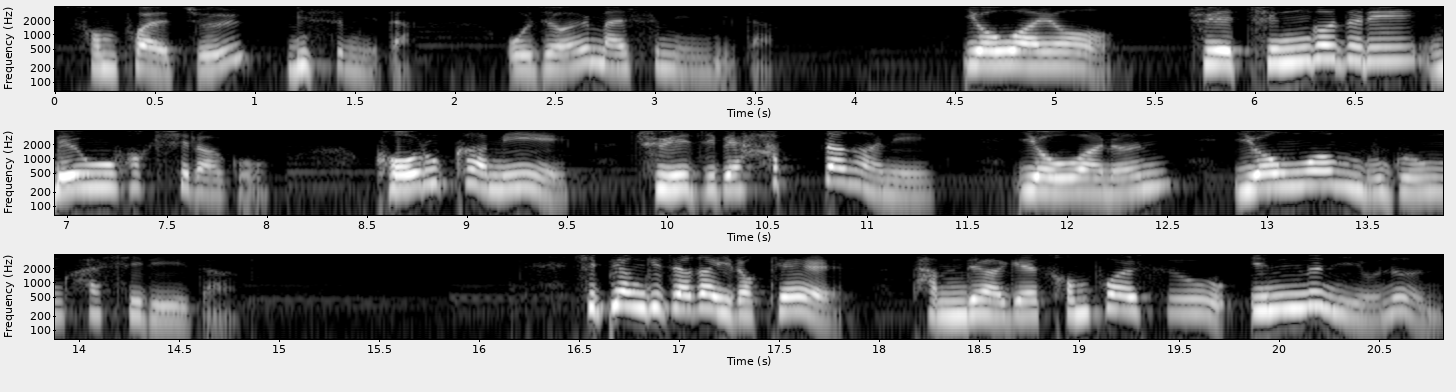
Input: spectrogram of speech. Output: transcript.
선포할 줄 믿습니다. 5절 말씀입니다. 여호와여 주의 증거들이 매우 확실하고 거룩함이 주의 집에 합당하니 여호와는 영원 무궁하시리이다. 시편 기자가 이렇게 담대하게 선포할 수 있는 이유는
